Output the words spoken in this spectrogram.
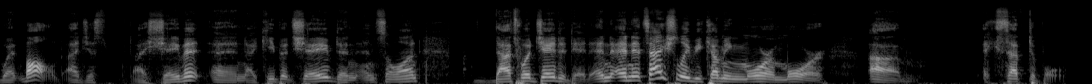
went bald. I just I shave it and I keep it shaved and, and so on. That's what Jada did, and and it's actually becoming more and more um, acceptable.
